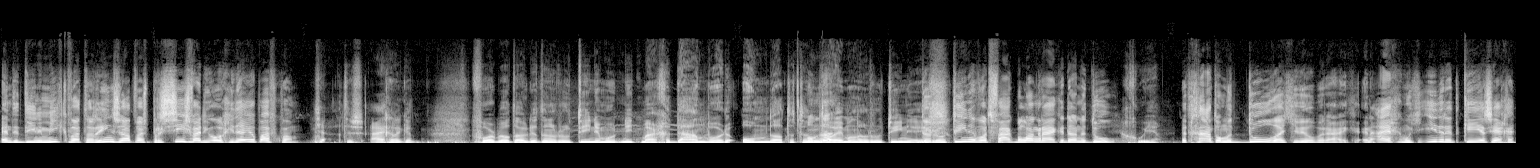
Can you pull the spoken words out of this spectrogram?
En de dynamiek wat erin zat was precies waar die orchidee op afkwam. Ja, het is eigenlijk het voorbeeld ook dat een routine moet niet maar gedaan worden omdat het een, Omdat nou eenmaal een routine is. De routine wordt vaak belangrijker dan het doel. Goeie. Het gaat om het doel wat je wil bereiken. En eigenlijk moet je iedere keer zeggen.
